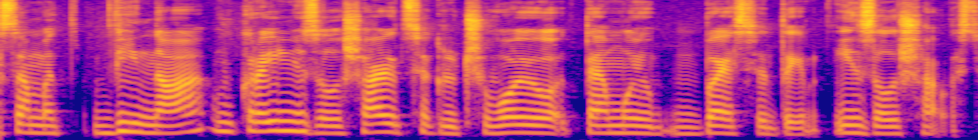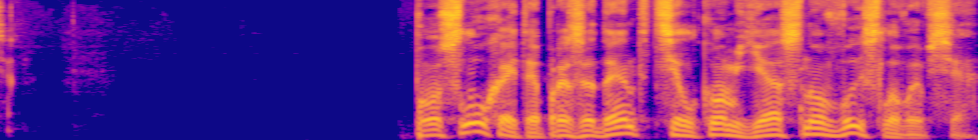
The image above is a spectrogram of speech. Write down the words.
саме війна в Україні залишається ключовою темою бесіди і залишалася. Послухайте, президент цілком ясно висловився.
